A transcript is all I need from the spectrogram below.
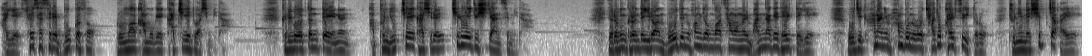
아예 쇠사슬에 묶어서 로마 감옥에 갇히기도 하십니다. 그리고 어떤 때에는 아픈 육체의 가시를 치료해 주시지 않습니다. 여러분 그런데 이러한 모든 환경과 상황을 만나게 될 때에 오직 하나님 한 분으로 자족할 수 있도록 주님의 십자가에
